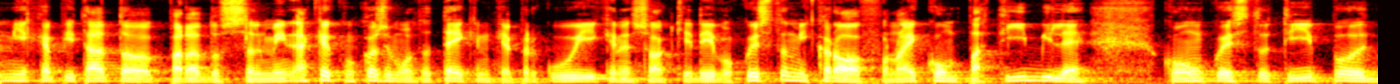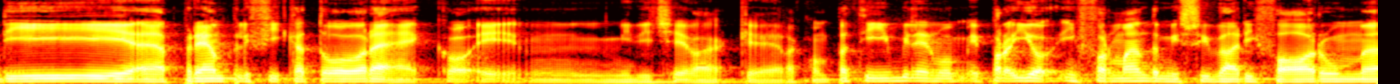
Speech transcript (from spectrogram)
mi è capitato paradossalmente, anche con cose molto tecniche, per cui, che ne so, chiedevo, questo microfono è compatibile con questo tipo di eh, preamplificatore? Ecco, e mm, mi diceva che era compatibile, però io informandomi sui vari forum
